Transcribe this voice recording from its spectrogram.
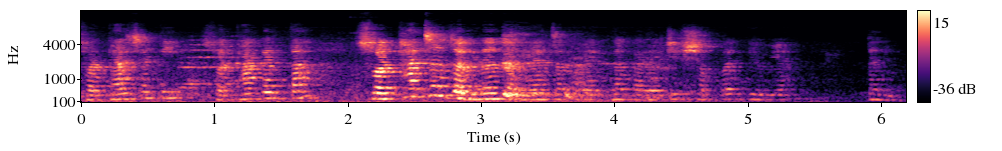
स्वतःसाठी स्वतः करता स्वतःच जगणं जगण्याचा प्रयत्न करायची शपथ घेऊया. धन्यवाद.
